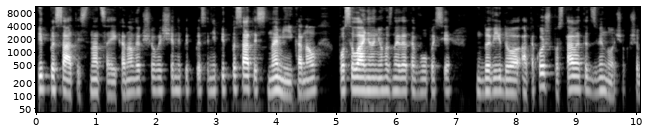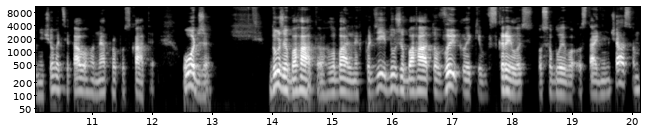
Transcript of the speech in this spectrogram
підписатись на цей канал, якщо ви ще не підписані, підписатись на мій канал. Посилання на нього знайдете в описі до відео, а також поставити дзвіночок, щоб нічого цікавого не пропускати. Отже. Дуже багато глобальних подій, дуже багато викликів вскрилось, особливо останнім часом.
